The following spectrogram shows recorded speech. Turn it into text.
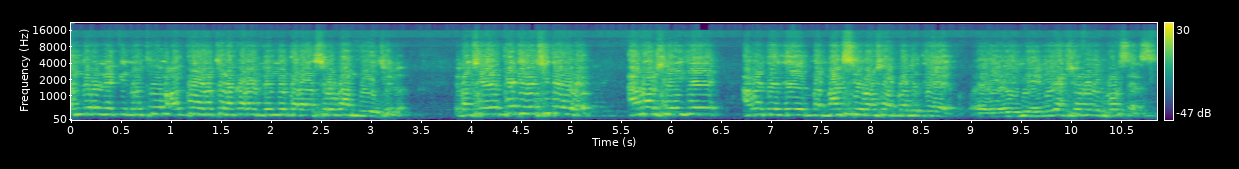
আন্দোলন, একটি নতুন অধ্যায় রচনা করার জন্য তারা স্লোগান দিয়েছিল। এবং সেই অধ্যায়টি রচিত হলো আমার সেই যে আমাদের যে মার্ক্সীয় ভাষা বলে যে রিয়াকশনারি প্রসেস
